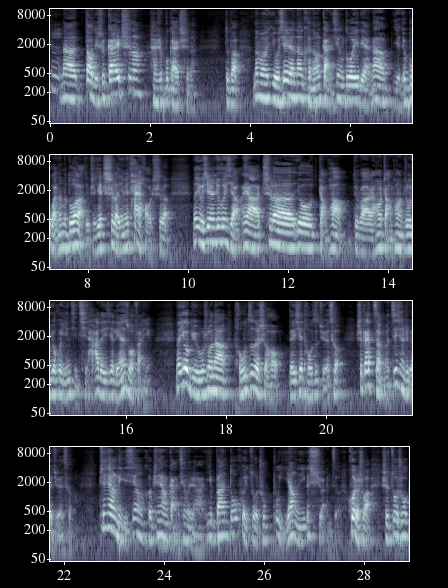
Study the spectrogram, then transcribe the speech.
嗯，那到底是该吃呢，还是不该吃呢？对吧？那么有些人呢，可能感性多一点，那也就不管那么多了，就直接吃了，因为太好吃了。那有些人就会想，哎呀，吃了又长胖，对吧？然后长胖之后又会引起其他的一些连锁反应。那又比如说呢，投资的时候的一些投资决策。是该怎么进行这个决策？偏向理性和偏向感性的人啊，一般都会做出不一样的一个选择，或者说是做出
